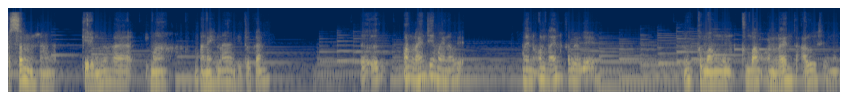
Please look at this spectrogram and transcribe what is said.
pesen misalnya kirim ke imah manehna gitu kan. Online sih main oke main online KBG lu kembang kembang online tak halus emang.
